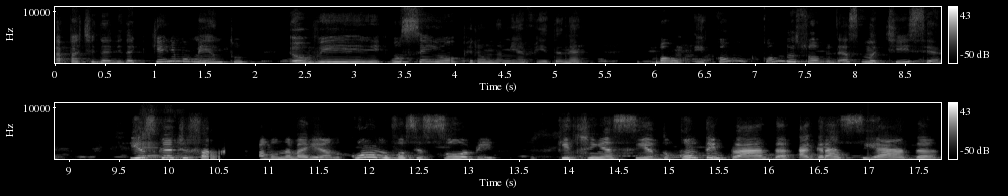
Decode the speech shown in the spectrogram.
A partir dali, daquele momento, eu vi o Senhor operando na minha vida, né? Bom, e como, quando eu soube dessa notícia. Isso é... que eu te falar, aluna Mariano, como você soube que tinha sido contemplada, agraciada,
